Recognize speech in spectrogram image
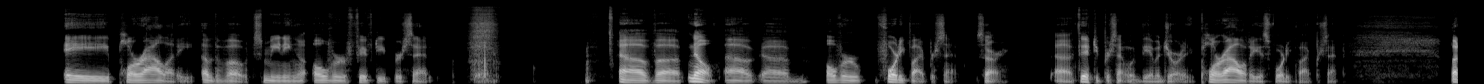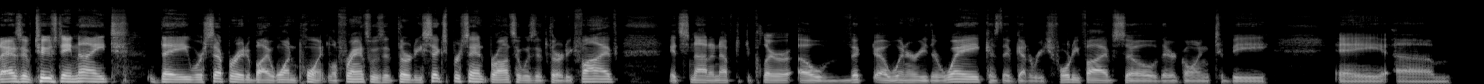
a plurality of the votes, meaning over fifty percent of uh, no uh, uh, over 45%. Sorry. Uh, 50% would be a majority. Plurality is 45%. But as of Tuesday night, they were separated by one point. LaFrance was at 36%, Bronson was at 35. It's not enough to declare a, a winner either way because they've got to reach 45. So they're going to be a um,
